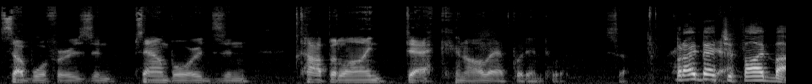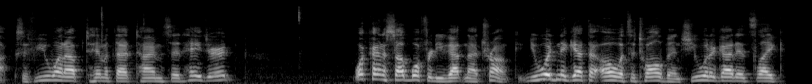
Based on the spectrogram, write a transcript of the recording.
subwoofers and soundboards and top of the line deck and all that put into it. So, but I bet yeah. you five bucks if you went up to him at that time and said, "Hey, Jared, what kind of subwoofer do you got in that trunk?" You wouldn't have got the oh, it's a 12 inch. You would have got it's like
